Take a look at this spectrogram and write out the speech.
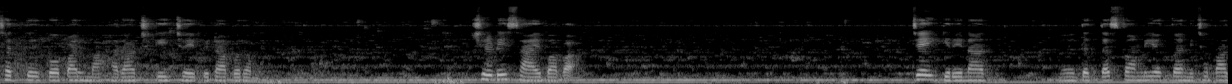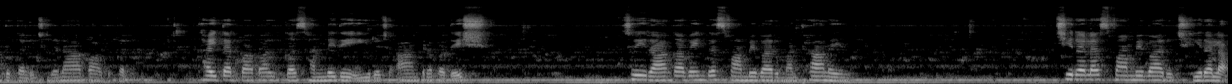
సద్గురు గోపాల్ మహారాజ్కి జై పిఠాపురం. షిరిడి సాయిబాబా. జై గిరినాథ్ దత్తస్వామి యొక్క నిజ పాదుకలు చలనా పాదుకలు బాబా యొక్క సన్నిధి ఈరోజు ఆంధ్రప్రదేశ్. శ్రీ రాఘవేంద్ర స్వామివారి మంత్రాలయం. చీరల స్వామివారు చీరల.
